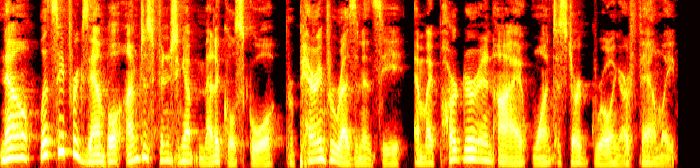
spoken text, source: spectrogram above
Now, let's say, for example, I'm just finishing up medical school, preparing for residency, and my partner and I want to start growing our family.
